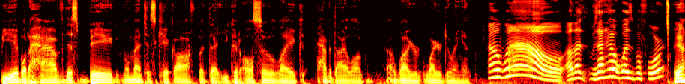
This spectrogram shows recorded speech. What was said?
be able to have this big momentous kickoff but that you could also like have a dialogue uh, while you're while you're doing it Oh wow. Oh, that was that how it was before? yeah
